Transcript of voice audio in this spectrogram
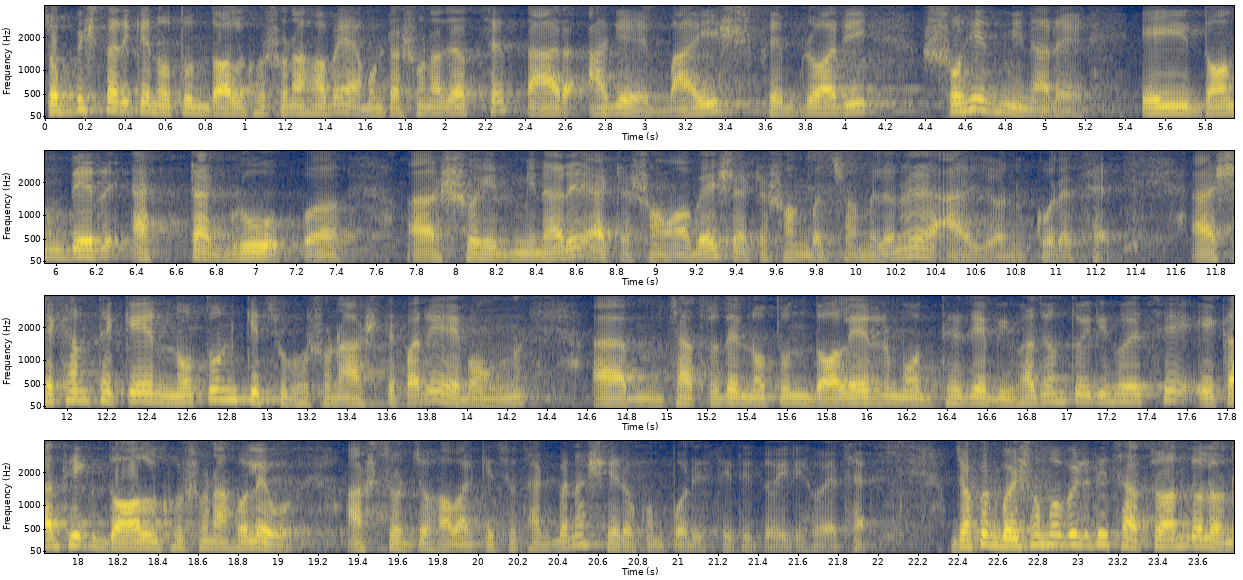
চব্বিশ তারিখে নতুন দল ঘোষণা হবে, এমনটা শোনা যাচ্ছে। তার আগে বাইশ ফেব্রুয়ারি শহীদ মিনারে, এই দ্বন্দ্বের একটা গ্রুপ শহীদ মিনারে একটা সমাবেশ, একটা সংবাদ সম্মেলনের আয়োজন করেছে। সেখান থেকে নতুন কিছু ঘোষণা আসতে পারে এবং ছাত্রদের নতুন দলের মধ্যে যে বিভাজন তৈরি হয়েছে, একাধিক দল ঘোষণা হলেও আশ্চর্য হওয়ার কিছু থাকবে না, সেরকম পরিস্থিতি তৈরি হয়েছে। যখন বৈষম্যবিরোধী ছাত্র আন্দোলন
